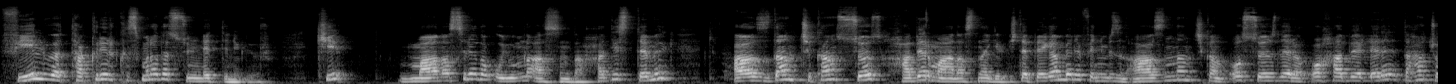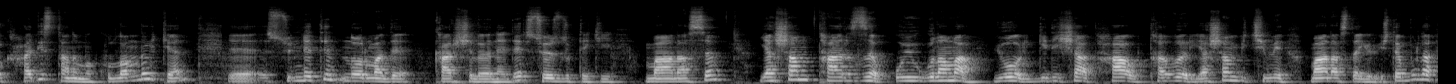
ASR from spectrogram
Fiil ve takrir kısmına da sünnet deniliyor. Ki manasıyla da uyumlu aslında. Hadis demek ağızdan çıkan söz haber manasına geliyor. İşte Peygamber Efendimizin ağzından çıkan o sözlere, o haberlere daha çok hadis tanımı kullanılırken e, sünnetin normalde karşılığı nedir? Sözlükteki manası yaşam tarzı, uygulama, yol, gidişat, hal, tavır, yaşam biçimi manasına geliyor. İşte burada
